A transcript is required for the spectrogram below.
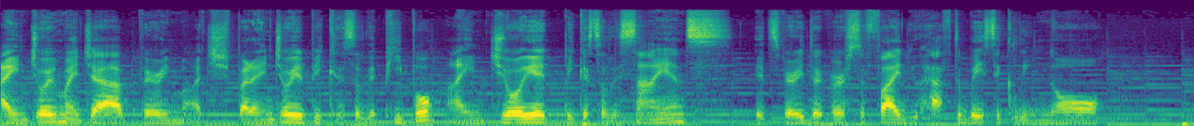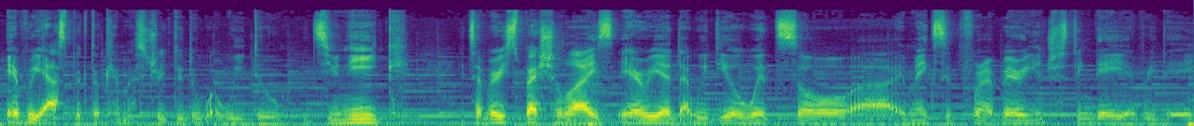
I enjoy my job very much, but I enjoy it because of the people. I enjoy it because of the science. It's very diversified. You have to basically know every aspect of chemistry to do what we do. It's unique. It's a very specialized area that we deal with, so uh, it makes it for a very interesting day every day.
